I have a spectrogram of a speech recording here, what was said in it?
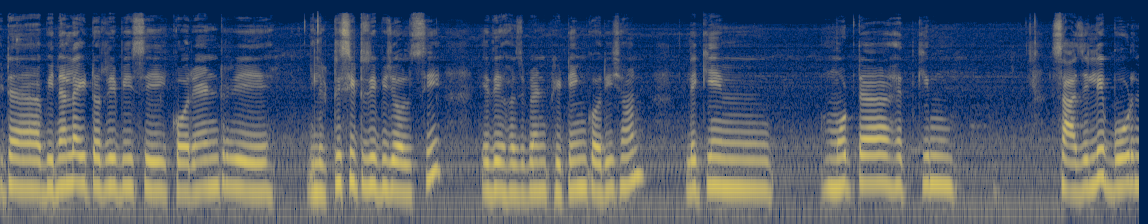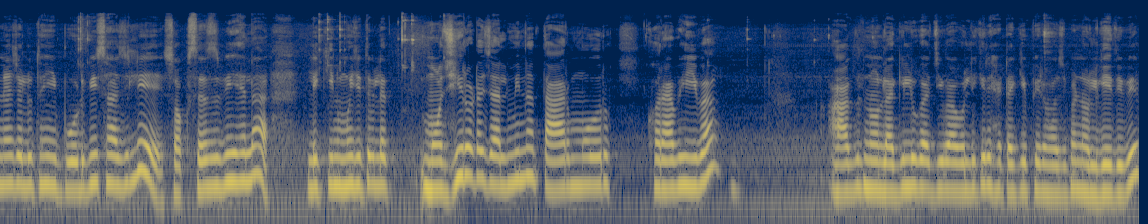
इटा बिना लाइटर रे भी से करेन्ट रे इलेक्ट्रिसीटी भी जलसी यदि हजबैंड फिटिंग करीशन लेकिन मोटा हेतकी साजिले बोर्ड नहीं चलु थे बोर्ड भी साजिले सक्सेस भी है लेकिन मुझे जो तो बेले मझीरटे जालमी ना तार मोर खराब होगा आग न लगिलुगा जीवा बोलिकी हेटा के फिर हजबैंड अलगे देवे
